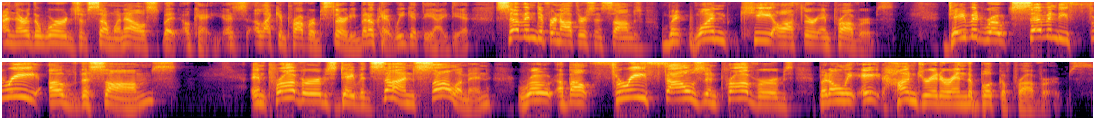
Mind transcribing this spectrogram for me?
and they're the words of someone else. But okay, it's like in Proverbs 30. But okay, we get the idea. Seven different authors in Psalms, one key author in Proverbs. David wrote 73 of the Psalms. In Proverbs, David's son, Solomon, wrote about 3,000 Proverbs, but only 800 are in the book of Proverbs.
